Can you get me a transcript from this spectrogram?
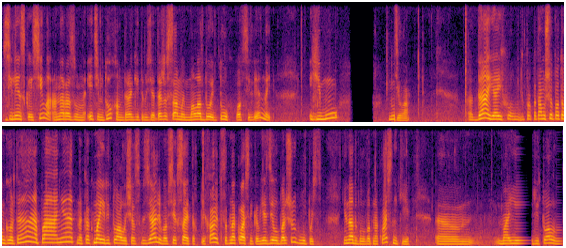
Вселенская сила, она разумна. Этим духом, дорогие друзья, даже самый молодой дух во Вселенной, ему ну, дела. Да, я их, потому что потом говорят, а, понятно, как мои ритуалы сейчас взяли, во всех сайтах пихают с одноклассников. Я сделала большую глупость. Не надо было в одноклассники э, мои ритуалы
